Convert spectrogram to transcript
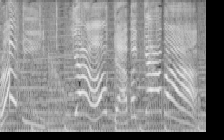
Roby! Yo, Gabba Gabba!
